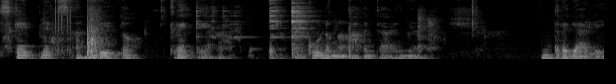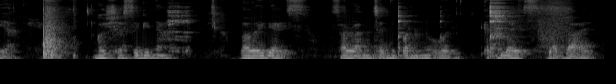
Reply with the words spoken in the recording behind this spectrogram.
Skyplex, ano dito? Cracker. Pagkulang ang aking kain yan. Entregali yan. O siya, sige na. Bye-bye guys. Salamat sa inyong panonood. God bless. Bye-bye.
